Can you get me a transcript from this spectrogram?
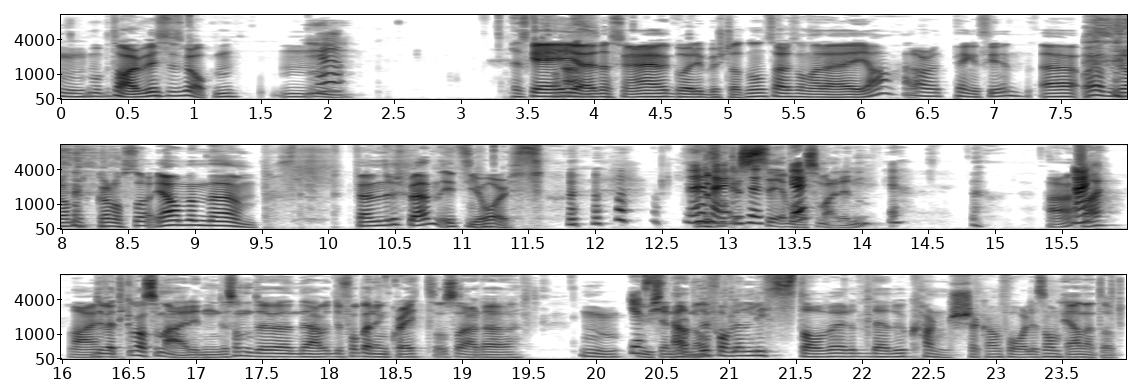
mm. må betale hvis du skal åpne den. Mm. Ja. Det skal jeg gjøre neste gang jeg går i bursdag til noen. Så er det sånn her Ja, her har du et pengeskrin. Å uh, oh, ja, du vil ha nøkkelen også? Ja, men uh, 500 spenn, it's yours. Nei, Du får ikke se hva som er i den. Hæ? Nei. Nei. Du vet ikke hva som er i den, liksom. Du, det er, du får bare en crate, og så er det Mm. Yes. ukjent Ja, du får vel en liste over det du kanskje kan få, liksom. Ja, nettopp.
